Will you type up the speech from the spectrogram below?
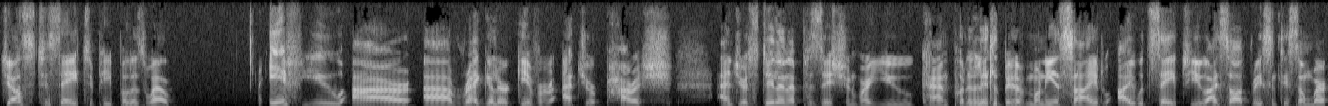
just to say to people as well, if you are a regular giver at your parish and you're still in a position where you can put a little bit of money aside, I would say to you, I saw it recently somewhere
